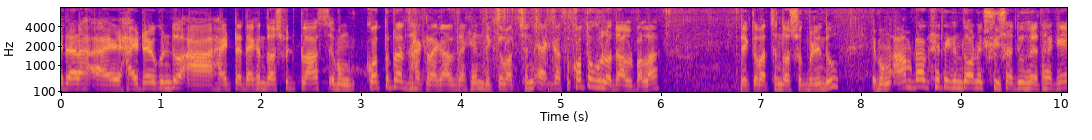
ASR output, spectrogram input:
এটার হাইটের কিন্তু হাইটটা দেখেন দশ ফিট প্লাস এবং কতটা ঝাঁকড়া গাছ দেখেন, দেখতে পাচ্ছেন এক গাছে কতগুলো ডালপালা। দেখতে পাচ্ছেন দর্শক বিন্দু। এবং আমটাও খেতে কিন্তু অনেক সুস্বাদু হয়ে থাকে।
